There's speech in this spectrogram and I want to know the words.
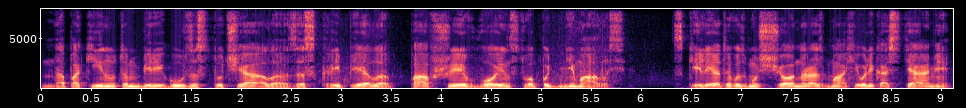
На покинутом берегу застучало, заскрипело, павшее воинство поднималось. Скелеты возмущенно размахивали костями,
